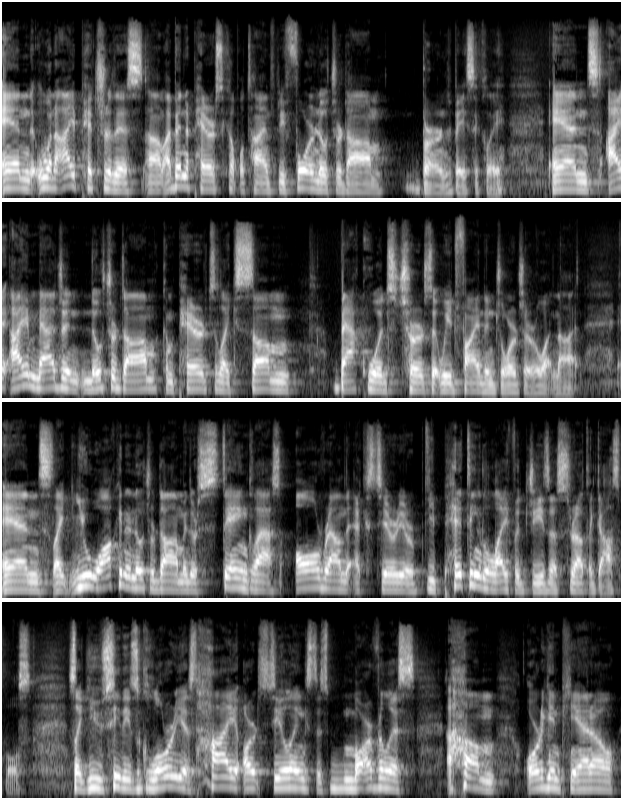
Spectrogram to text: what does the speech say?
And when I picture this, um, I've been to Paris a couple times before Notre Dame burned, basically. And I, I, imagine Notre Dame compared to like some backwoods church that we'd find in Georgia or whatnot. And like you walk into Notre Dame and there's stained glass all around the exterior depicting the life of Jesus throughout the Gospels. It's like you see these glorious high art ceilings, this marvelous um, organ piano,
